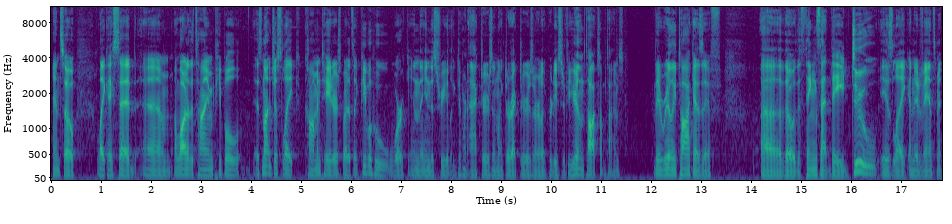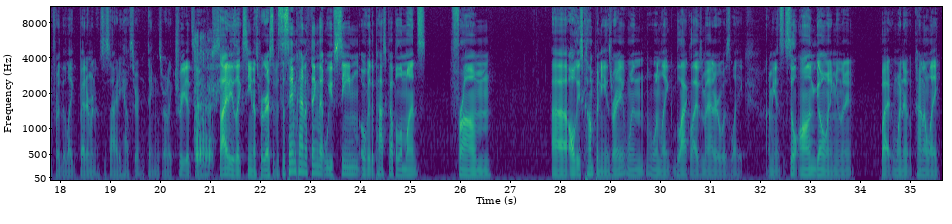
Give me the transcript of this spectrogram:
And so, like I said, um, a lot of the time people it's not just like commentators, but it's like people who work in the industry, like different actors and like directors or like producers. If you hear them talk sometimes, they really talk as if uh, though the things that they do is like an advancement for the like betterment of society how certain things are like treated so society is like seen as progressive it's the same kind of thing that we've seen over the past couple of months from uh, all these companies right when when like black lives matter was like i mean it's still ongoing right but when it kind of like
